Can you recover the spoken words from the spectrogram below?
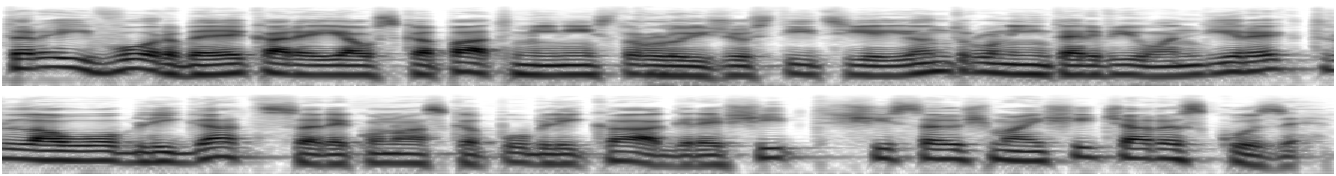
trei vorbe care i-au scăpat ministrului justiției într-un interviu în direct l-au obligat să recunoască public că a greșit și să își mai și ceară scuze.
